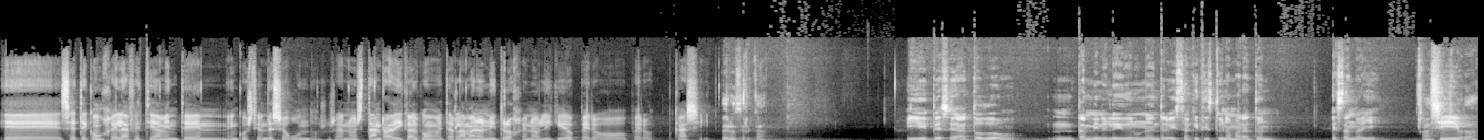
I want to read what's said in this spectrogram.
eh, se te congela efectivamente en, en cuestión de segundos. O sea, no es tan radical como meter la mano en nitrógeno líquido, pero, pero casi. Pero cerca. Y pese a todo, mm, también he leído en una entrevista que hiciste una maratón. estando allí. Ah, sí, Sí, es verdad.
